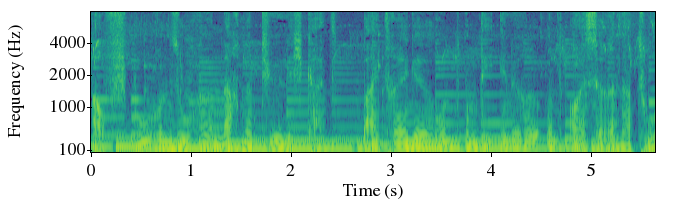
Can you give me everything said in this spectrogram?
Auf Spurensuche nach Natürlichkeit. Beiträge rund um die innere und äußere Natur.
